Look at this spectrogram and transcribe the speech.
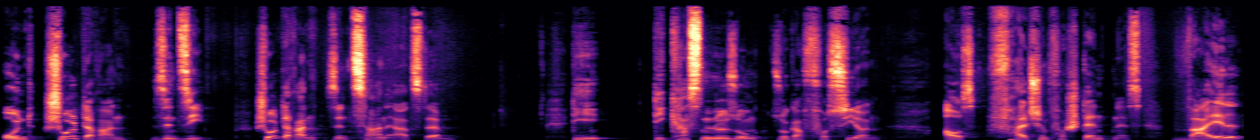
und Schuld daran sind sie. Schuld daran sind Zahnärzte, die die Kassenlösung sogar forcieren aus falschem Verständnis, weil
